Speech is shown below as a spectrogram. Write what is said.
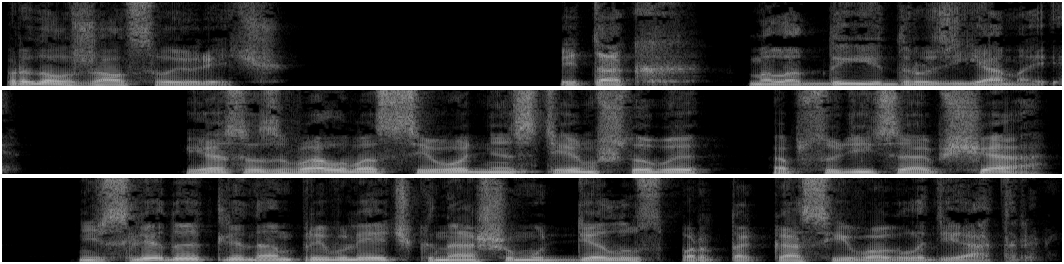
продолжал свою речь. «Итак, молодые друзья мои, я созвал вас сегодня с тем, чтобы обсудить сообща, не следует ли нам привлечь к нашему делу Спартака с его гладиаторами.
